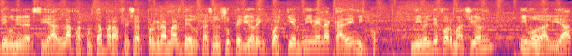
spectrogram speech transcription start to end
de universidad la faculta para ofrecer programas de educación superior en cualquier nivel académico, nivel de formación y modalidad,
